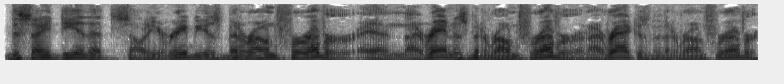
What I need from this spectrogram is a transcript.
this idea that Saudi Arabia has been around forever and Iran has been around forever and Iraq has been around forever.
